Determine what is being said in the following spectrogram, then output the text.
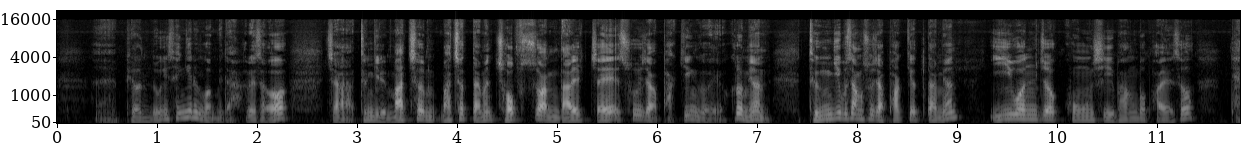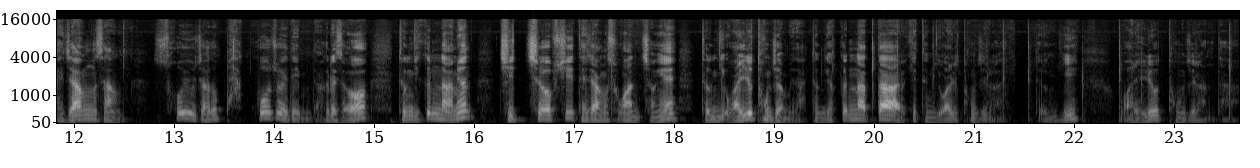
변동이 생기는 겁니다. 그래서 자 등기를 마쳐, 마쳤다면 접수한 날짜에 소유자가 바뀐 거예요. 그러면 등기부상 소유자 바뀌었다면 이원적 공시 방법 하에서 대장상 소유자도 바꿔줘야 됩니다. 그래서 등기 끝나면 지체 없이 대장 소관청에 등기 완료 통지합니다. 등기가 끝났다 이렇게 등기 완료 통지를 등기 완료 통지를 한다.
